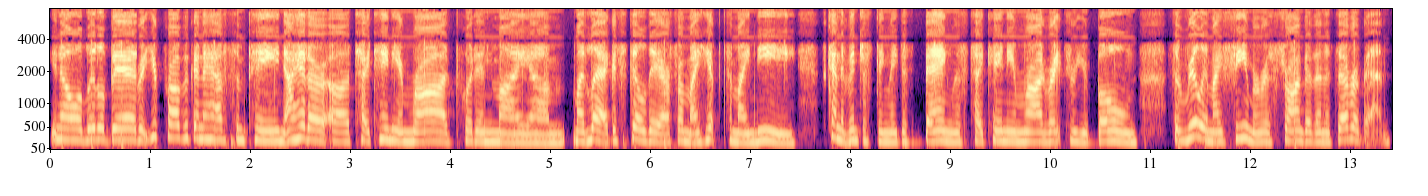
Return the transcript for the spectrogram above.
you know, a little bit, but you're probably going to have some pain. I had a, a titanium rod put in my um, my leg. It's still there from my hip to my knee. It's kind of interesting. They just bang this titanium rod right through your bone. So really, my femur is stronger than it's ever been.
